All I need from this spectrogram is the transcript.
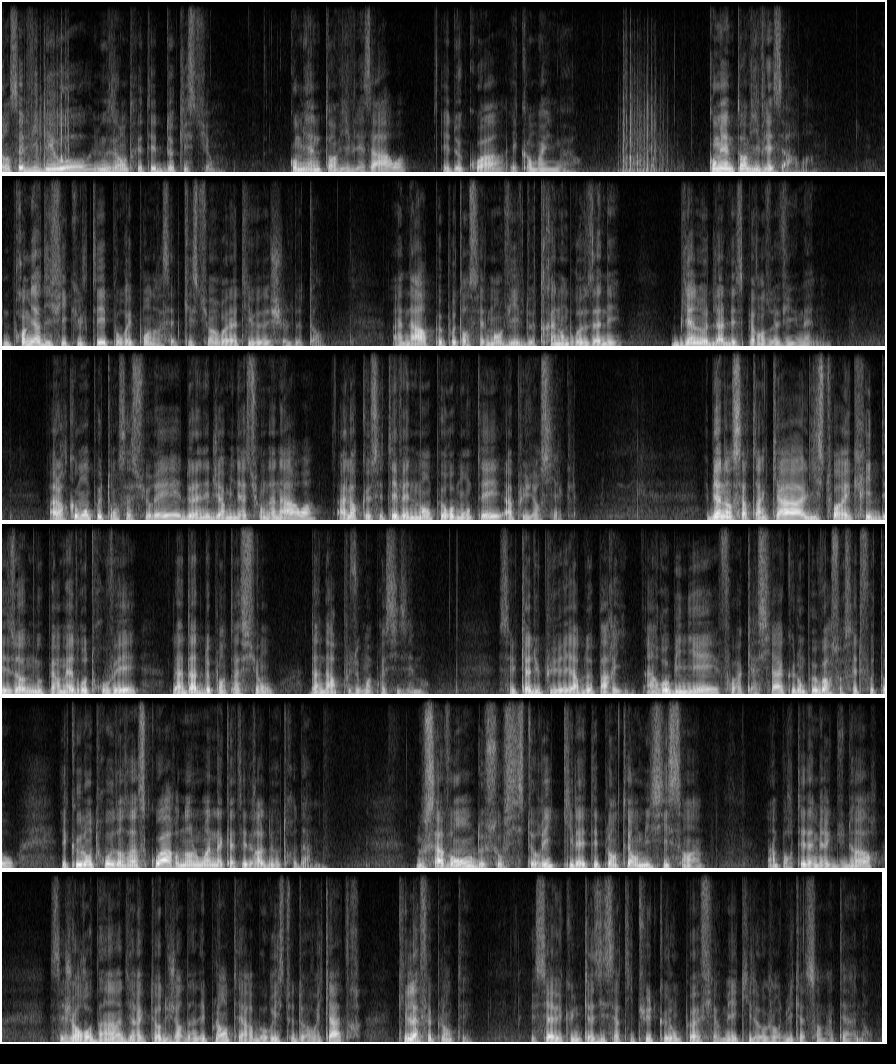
Dans cette vidéo, nous allons traiter deux questions. Combien de temps vivent les arbres et de quoi et comment ils meurent? Combien de temps vivent les arbres? Une première difficulté pour répondre à cette question est relative aux échelles de temps. Un arbre peut potentiellement vivre de très nombreuses années, bien au-delà de l'espérance de vie humaine. Alors comment peut-on s'assurer de l'année de germination d'un arbre alors que cet événement peut remonter à plusieurs siècles? Eh bien dans certains cas, l'histoire écrite des hommes nous permet de retrouver la date de plantation d'un arbre plus ou moins précisément. C'est le cas du plus vieil arbre de Paris, un robinier, faux acacia, que l'on peut voir sur cette photo et que l'on trouve dans un square non loin de la cathédrale de Notre-Dame. Nous savons, de sources historiques, qu'il a été planté en 1601. Importé d'Amérique du Nord, c'est Jean Robin, directeur du Jardin des Plantes et arboriste d'Henri IV, qui l'a fait planter. Et c'est avec une quasi-certitude que l'on peut affirmer qu'il a aujourd'hui 421 ans.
